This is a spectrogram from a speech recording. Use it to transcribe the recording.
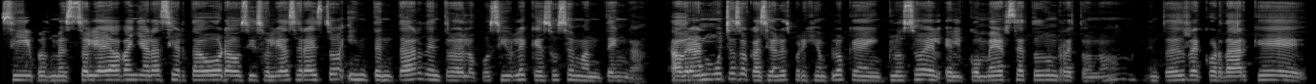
si pues me solía bañar a cierta hora o si solía hacer esto, intentar dentro de lo posible que eso se mantenga. Habrán muchas ocasiones, por ejemplo, que incluso el, comer sea todo un reto, ¿no? Entonces recordar que,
